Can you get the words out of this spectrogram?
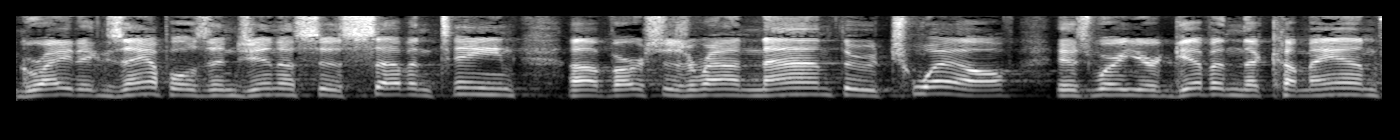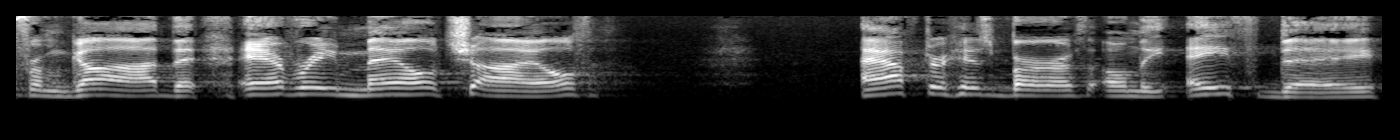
great examples. In Genesis 17, uh, verses around 9 through 12, is where you're given the command from God that every male child after his birth on the eighth day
